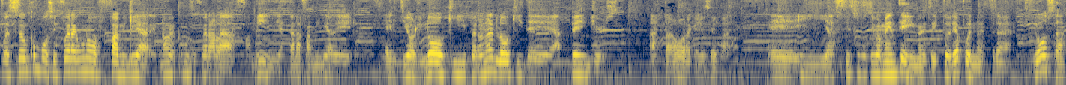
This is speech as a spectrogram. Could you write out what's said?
pues son como si fueran unos familiares, ¿no? Es como si fuera la familia, está la familia de el dios Loki, pero no es Loki de Avengers, hasta ahora que yo sepa. Eh, y así sucesivamente, y nuestra historia, pues nuestra diosa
